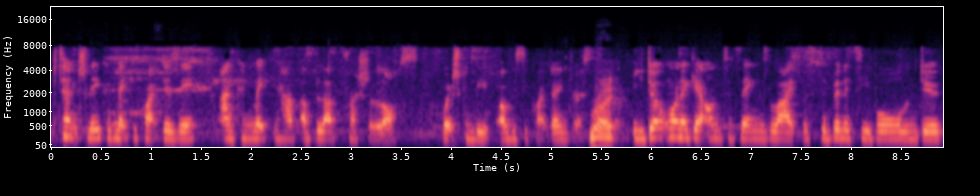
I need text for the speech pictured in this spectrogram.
Potentially, could make you quite dizzy and can make you have a blood pressure loss, which can be obviously quite dangerous. Right. You don't want to get onto things like the stability ball and do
